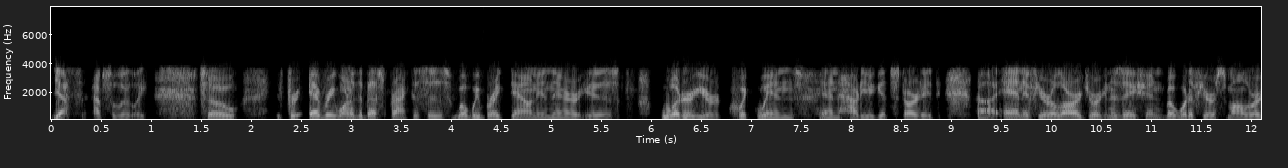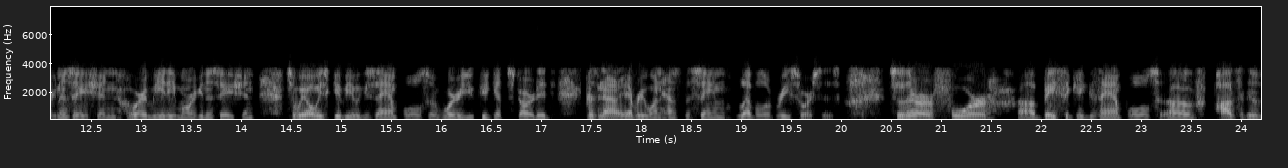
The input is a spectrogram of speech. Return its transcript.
Yes, absolutely. So, for every one of the best practices, what we break down in there is what are your quick wins and how do you get started? Uh, and if you're a large organization, but what if you're a small organization or a medium organization? So, we always give you examples of where you could get started because not everyone has the same level of resources. So, there are four uh, basic examples of positive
